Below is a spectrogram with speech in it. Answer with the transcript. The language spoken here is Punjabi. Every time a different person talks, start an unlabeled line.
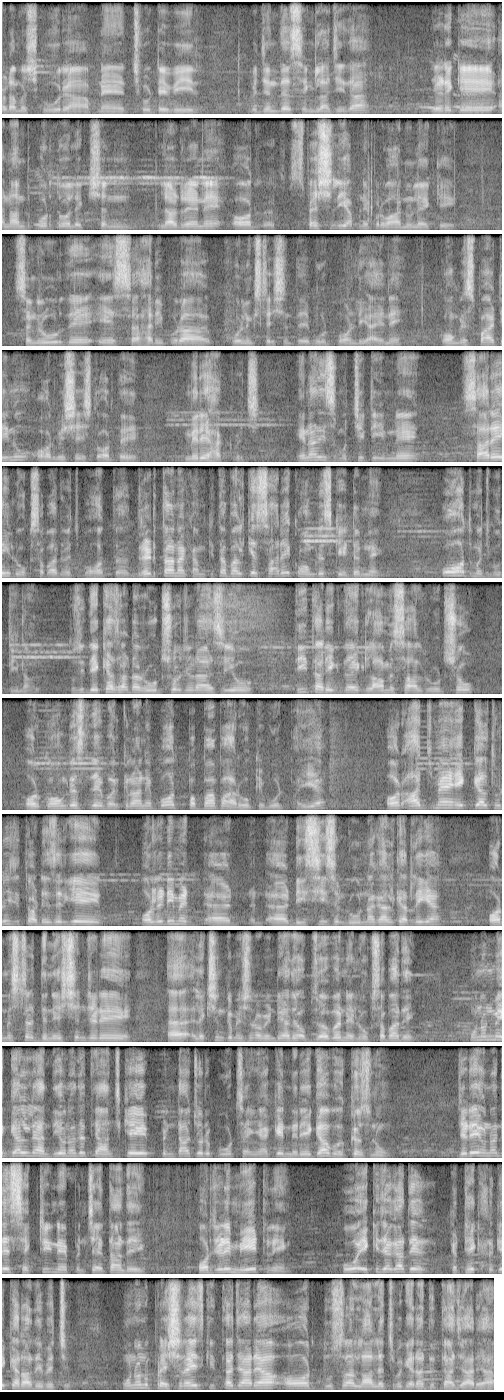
ਬੜਾ ਮਸ਼ਹੂਰ ਆ ਆਪਣੇ ਛੋਟੇ ਵੀਰ ਵਿਜਿੰਦਰ ਸਿੰਗਲਾ ਜੀ ਦਾ, ਜਿਹੜੇ ਕਿ ਆਨੰਦਪੁਰ ਤੋਂ ਇਲੈਕਸ਼ਨ ਲੜ ਰਹੇ ਨੇ ਔਰ ਸਪੈਸ਼ਲੀ ਆਪਣੇ ਪਰਿਵਾਰ ਨੂੰ ਲੈ ਕੇ ਸੰਗਰੂਰ ਦੇ ਇਸ ਹਰੀਪੁਰਾ ਪੋਲਿੰਗ ਸਟੇਸ਼ਨ ਤੇ ਵੋਟ ਪਾਉਣ ਲਈ ਆਏ ਨੇ ਕਾਂਗਰਸ ਪਾਰਟੀ ਨੂੰ ਔਰ ਵਿਸ਼ੇਸ਼ ਤੌਰ ਤੇ ਮੇਰੇ ਹੱਕ ਵਿੱਚ। ਇਹਨਾਂ ਦੀ ਸਮੁੱਚੀ ਟੀਮ ਨੇ ਸਾਰੇ ਹੀ ਲੋਕ ਸਭਾ ਦੇ ਵਿੱਚ ਬਹੁਤ ਦ੍ਰਿੜਤਾ ਨਾਲ ਕੰਮ ਕੀਤਾ, ਬਲਕਿ ਸਾਰੇ ਕਾਂਗਰਸ ਕੇਡਰ ਨੇ ਬਹੁਤ ਮਜ਼ਬੂਤੀ ਨਾਲ। ਤੁਸੀਂ ਦੇਖਿਆ ਸਾਡਾ ਰੋਡ ਸ਼ੋਅ ਜਿਹੜਾ ਸੀ, ਉਹ 30 ਤਾਰੀਖ ਦਾ ਇੱਕ ਲਾਮਿਸਾਲ ਰੋਡ ਸ਼ੋਅ ਔਰ ਕਾਂਗਰਸ ਦੇ ਵਰਕਰਾਂ ਨੇ ਬਹੁਤ ਪੱਬਾਂ ਭਾਰ ਹੋ ਕੇ ਵੋਟ ਪਾਈ ਆ। ਔਰ ਅੱਜ ਮੈਂ ਇੱਕ ਗੱਲ ਥੋੜੀ ਜਿਹੀ ਤੁਹਾਡੇ ਜ਼ਰੀਏ ਆਲਰੇਡੀ ਮੈਂ ਡੀਸੀ ਸੰਗਰੂਰ ਨਾਲ ਗੱਲ ਕਰ ਲਈ ਆ। ਔਰ ਮਿਸਟਰ ਦਿਨੇਸ਼ਨ ਜਿਹੜੇ ਇਲੈਕਸ਼ਨ ਕਮਿਸ਼ਨ ਆਫ ਇੰਡੀਆ ਦੇ ਆਬਜ਼ਰਵਰ ਨੇ ਲੋਕ ਸਭਾ ਦੇ, ਉਹਨਾਂ ਨੂੰ ਮੈਂ ਇੱਕ ਗੱਲ ਲਿਆਂਦੀ, ਉਹਨਾਂ ਦੇ ਧਿਆਨ 'ਚ ਕਿ ਪਿੰਡਾਂ 'ਚੋਂ ਰਿਪੋਰਟਸ ਆਈਆਂ ਕਿ ਨਰੇਗਾ ਵਰਕਰਸ ਨੂੰ ਜਿਹੜੇ ਉਹਨਾਂ ਦੇ ਸੈਕਟਰੀ ਨੇ ਪੰਚਾਇਤਾਂ ਦੇ ਔਰ ਜਿਹੜੇ ਮੇਟ ਨੇ, ਉਹ ਇੱਕ ਜਗ੍ਹਾ ਤੇ ਇਕੱਠੇ ਕਰਕੇ ਘਰਾਂ ਦੇ ਵਿੱਚ ਉਹਨਾਂ ਨੂੰ ਪ੍ਰੈਸ਼ਰਾਈਜ਼ ਕੀਤਾ ਜਾ ਰਿਹਾ ਔਰ ਦੂਸਰਾ ਲਾਲਚ ਵਗੈਰਾ ਦਿੱਤਾ ਜਾ ਰਿਹਾ।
